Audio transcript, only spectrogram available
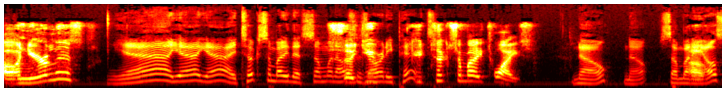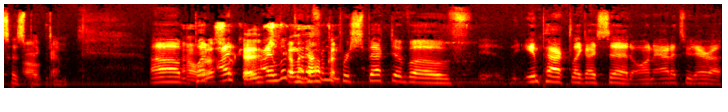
On your list? Yeah, yeah, yeah. I took somebody that someone else so has you, already picked. you took somebody twice. No, no, somebody Oh, else has picked okay. him. Uh, Oh, but I, okay. I looked at gonna it from the perspective of the impact, like I said, on Attitude Era.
